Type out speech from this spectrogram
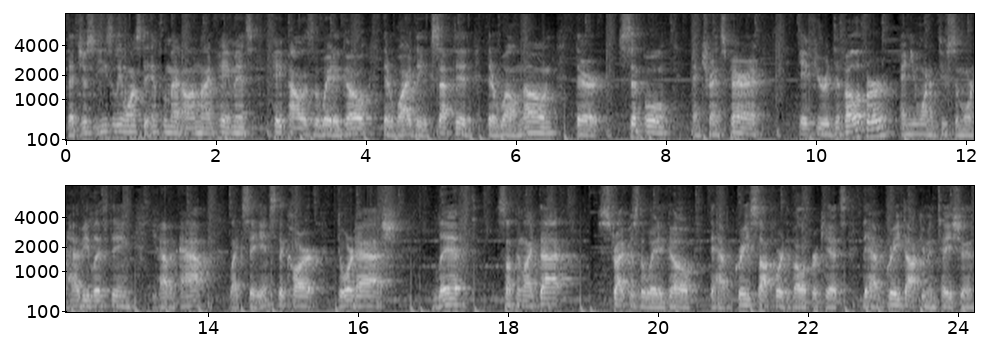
that just easily wants to implement online payments, PayPal is the way to go. They're widely accepted, they're well known, they're simple and transparent. If you're a developer and you want to do some more heavy lifting, you have an app like say Instacart, DoorDash, Lyft, something like that, Stripe is the way to go. They have great software developer kits, they have great documentation,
